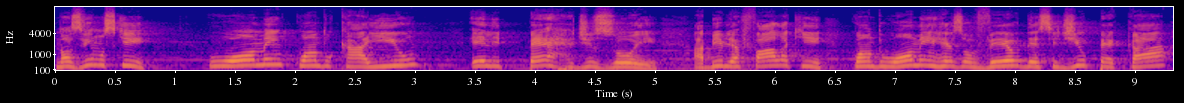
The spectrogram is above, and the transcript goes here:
Nós vimos que o homem, quando caiu, ele perde Zoe. A Bíblia fala que quando o homem resolveu, decidiu pecar,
